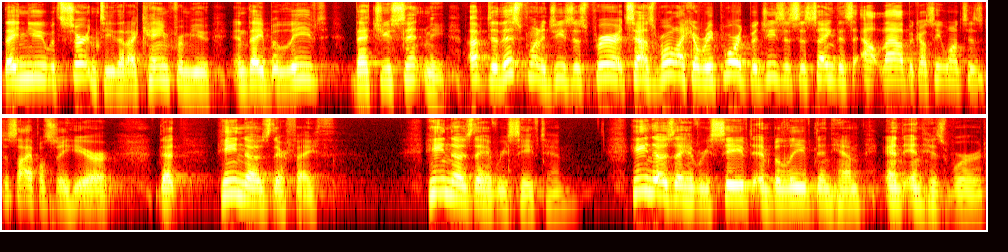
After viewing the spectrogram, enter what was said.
They knew with certainty that I came from you, and they believed that you sent me. Up to this point in Jesus' prayer, it sounds more like a report, but Jesus is saying this out loud because he wants his disciples to hear that he knows their faith. He knows they have received him. He knows they have received and believed in him and in his word.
